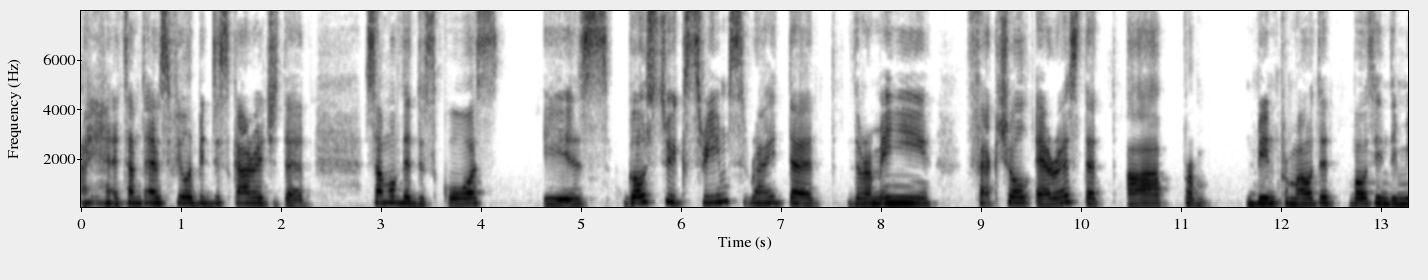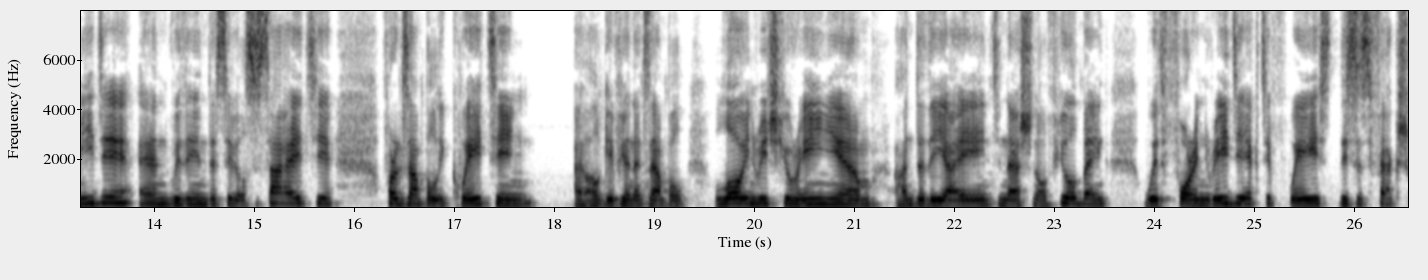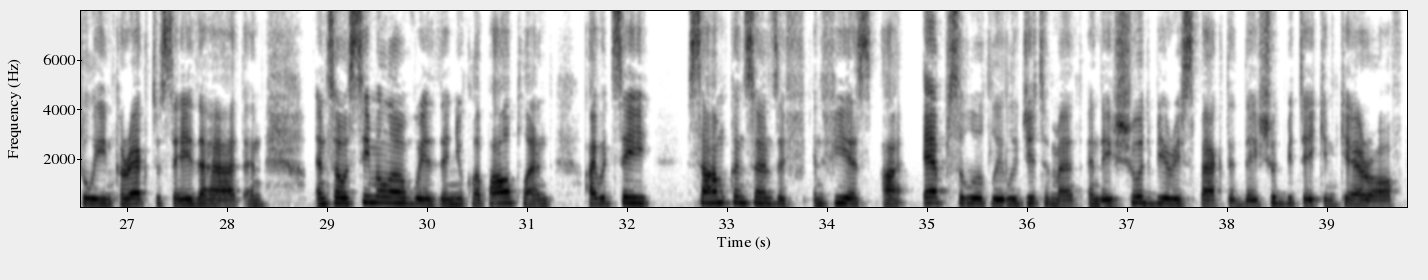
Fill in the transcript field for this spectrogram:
I, I sometimes feel a bit discouraged that some of the discourse is goes to extremes, right? That there are many factual errors that are been promoted both in the media and within the civil society. For example, equating I'll give you an example. Low enriched uranium under the IAEA International Fuel Bank with foreign radioactive waste. This is factually incorrect to say that. And, and so similar with the nuclear power plant, I would say some concerns and fears are absolutely legitimate and they should be respected. They should be taken care of.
